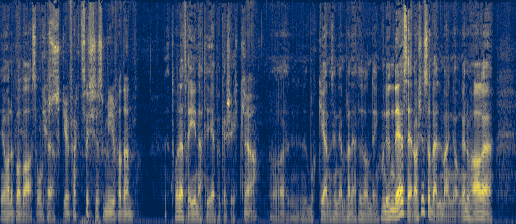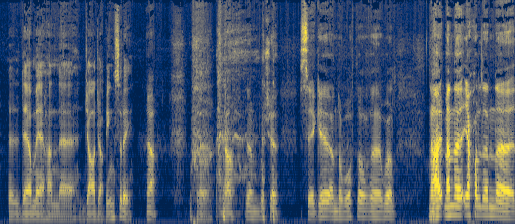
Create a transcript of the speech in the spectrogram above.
De holder på å vase rundt her. Jeg husker faktisk ikke så mye fra den. Jeg tror det er trien at de er på Kashyyyk. Ja. Og bukker gjerne sin hjemplanet og sånne ting. Men uten det så er det ikke så veldig mange ganger. Du har eh, det der med han uh, Jar Jar Bings og de. Ja. Ja. Det var ikke CG Underwater eh, World. Nei, men uh, iallfall den uh,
